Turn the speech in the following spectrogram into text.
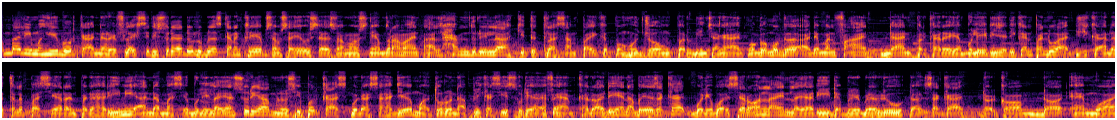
Kembali menghiburkan Refleksi di Suria 12 sekarang clear bersama saya Ustaz Muhammad Husni Abdul Rahman Alhamdulillah kita telah sampai ke penghujung perbincangan. Moga-moga ada manfaat dan perkara yang boleh dijadikan panduan. Jika anda terlepas siaran pada hari ini anda masih boleh layan Suria menerusi podcast. Mudah sahaja muat turun aplikasi Suria FM Kalau ada yang nak bayar zakat boleh buat secara online layari www.zakat.com.my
